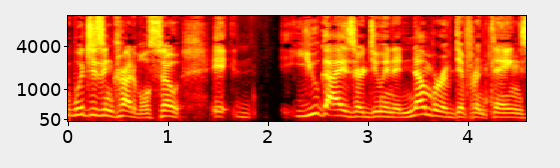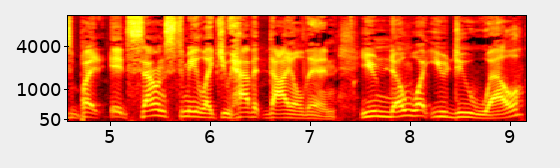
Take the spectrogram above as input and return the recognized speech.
Which is incredible. So it, you guys are doing a number of different things, but it sounds to me like you have it dialed in. You know what you do well,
